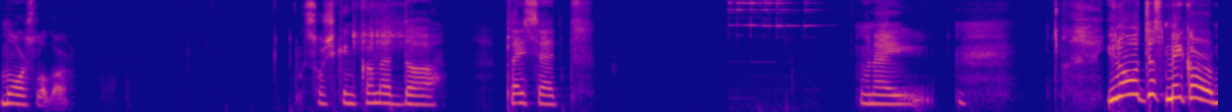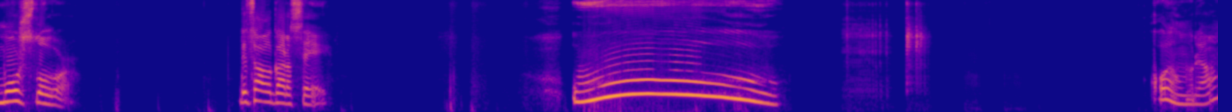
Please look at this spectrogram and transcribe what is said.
More slower. So she can come at the playset when I... You know, just make her more slower. That's all I gotta say. Кой умря?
